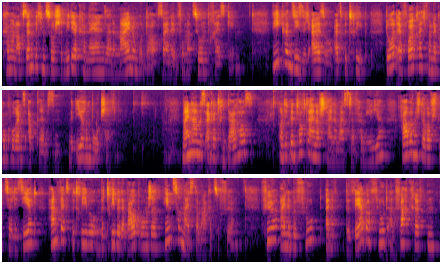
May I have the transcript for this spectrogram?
kann man auf sämtlichen Social-Media-Kanälen seine Meinung und auch seine Informationen preisgeben. Wie können Sie sich also als Betrieb dort erfolgreich von der Konkurrenz abgrenzen mit Ihren Botschaften? Mein Name ist Ann-Kathrin Dahlhaus und ich bin Tochter einer Schreinermeisterfamilie, habe mich darauf spezialisiert, Handwerksbetriebe und Betriebe der Baubranche hin zur Meistermarke zu führen. Für eine, Beflut, eine Bewerberflut an Fachkräften,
